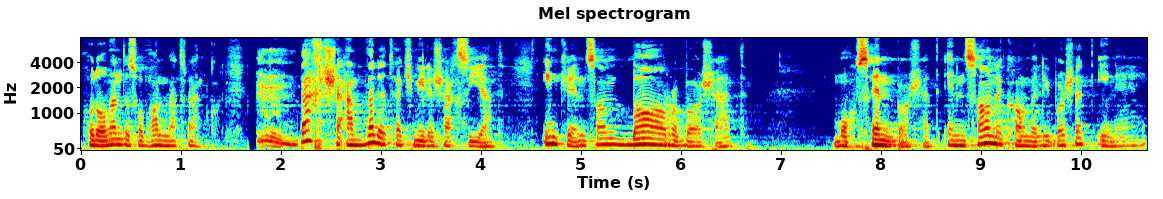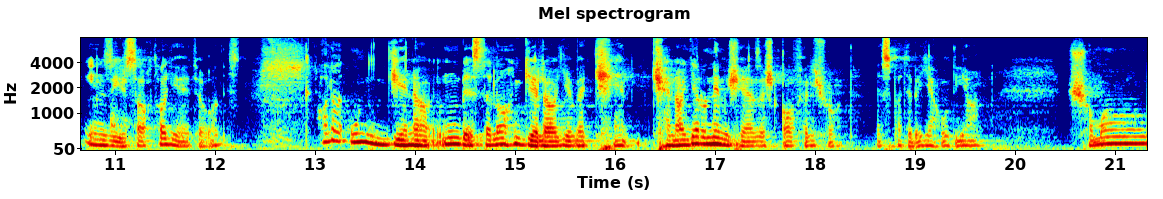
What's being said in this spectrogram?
خداوند سبحان مطرح می‌کنه. بخش اول تکمیل شخصیت این که انسان بار باشد محسن باشد انسان کاملی باشد اینه. این زیر ساخت های اعتقاد است. حالا اون, جنا... اون به اصطلاح گلایه و کنایه رو نمیشه ازش قافل شد نسبت به یهودیان. شما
